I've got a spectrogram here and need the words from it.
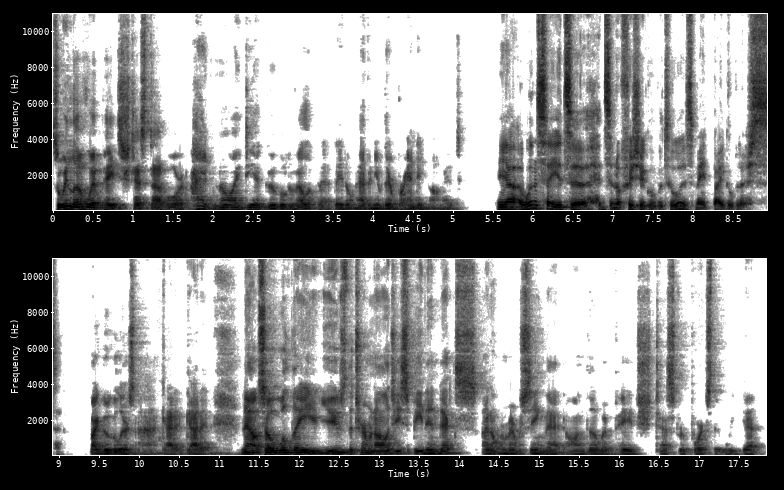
So we love webpagetest.org. I had no idea Google developed that. They don't have any of their branding on it. Yeah, I wouldn't say it's a it's an official Google tool. It's made by Googlers. By Googlers. Ah, got it, got it. Now, so will they use the terminology speed index? I don't remember seeing that on the web page test reports that we get.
